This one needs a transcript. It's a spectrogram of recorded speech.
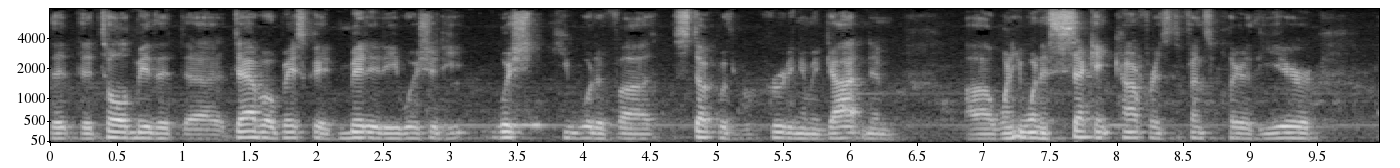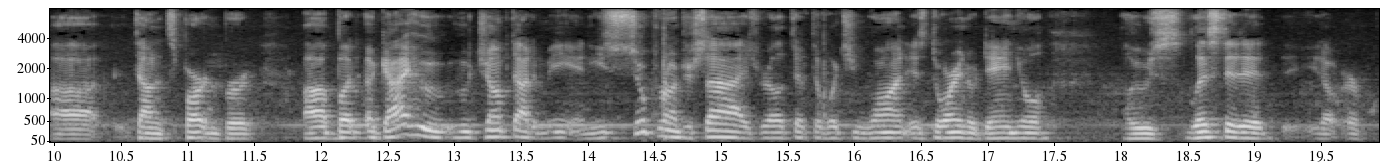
that, that told me that uh, Dabo basically admitted he wished he wished he would have uh, stuck with recruiting him and gotten him uh, when he won his second conference defensive player of the year uh, down in Spartanburg. Uh, but a guy who who jumped out at me, and he's super undersized relative to what you want, is Dorian O'Daniel, who's listed at you know, or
